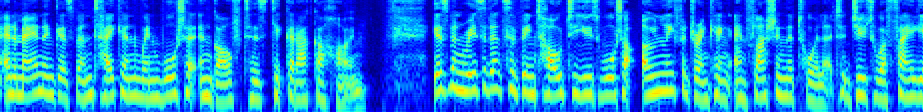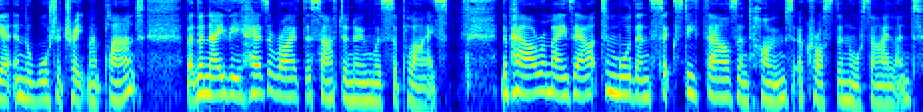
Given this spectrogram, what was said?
and a man in Gisborne taken when water engulfed his Te Karaka home. Gisborne residents have been told to use water only for drinking and flushing the toilet due to a failure in the water treatment plant, but the Navy has arrived this afternoon with supplies. The power remains out to more than 60,000 homes across the North Island.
